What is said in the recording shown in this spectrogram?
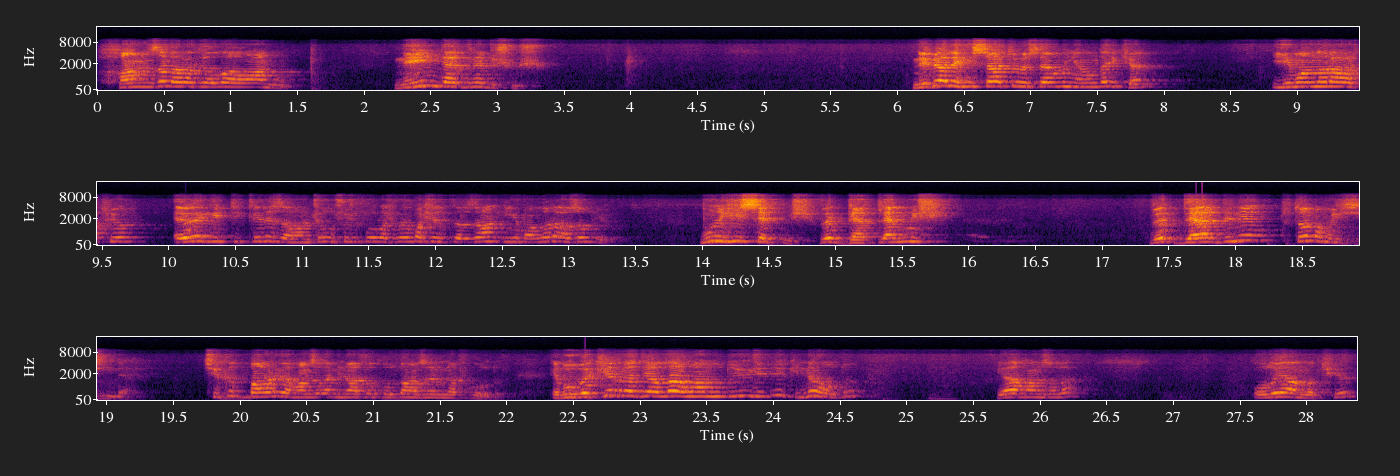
Hanzala radıyallahu anh neyin derdine düşmüş? Nebi Aleyhisselatü Vesselam'ın yanındayken imanları artıyor. Eve gittikleri zaman, çoluk çocukla ulaşmaya başladıkları zaman imanları azalıyor. Bunu hissetmiş ve dertlenmiş. Ve derdini tutamamış içinde. Çıkıp bağırıyor Hanzala münafık oldu, Hanzala münafık oldu. Ebu Bekir radıyallahu anh'ı duyunca diyor ki ne oldu? Ya Hanzala olayı anlatıyor.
